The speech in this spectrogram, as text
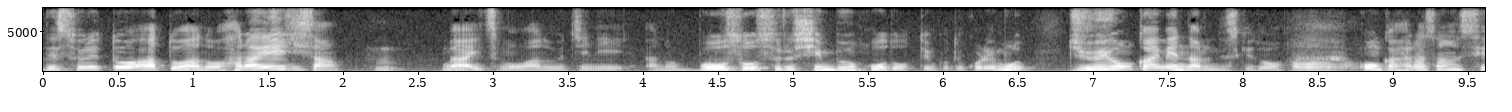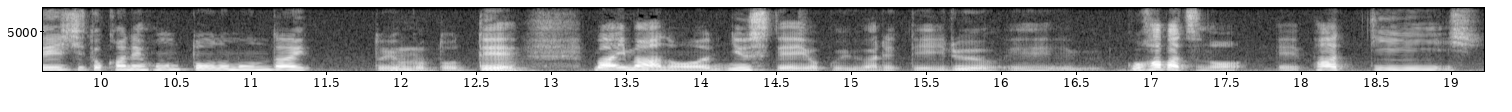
でそれとあとあの原英二さん、うん。まあ、いつもあのうちにあの暴走する新聞報道ということでこれもう14回目になるんですけど今回原さん政治と金本当の問題ということで、うん。まあ、今あのニュースでよく言われている、えー、5派閥の、えーパーティー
